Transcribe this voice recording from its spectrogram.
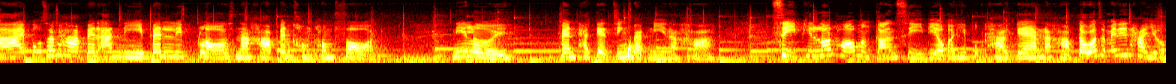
ท้ายปุ๊กจะทาเป็นอันนี้เป็นลิปกลอสนะคะ เป็นของ Tom Ford นี่เลยเป็นแพคเกจจิ้งแบบนี้นะคะ สีพิลโลท็อเหมือนกันสีเดียวกับที่ปุ๊กทาแก้มนะคะ แต่ว่าจะไม่ได้ทาเยอะ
